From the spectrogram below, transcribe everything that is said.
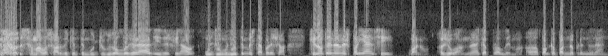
la mala sort de que han tingut jugadors de gerats i al final un juvenil també està per això. Que no tenen experiència? Bueno, a jugar, no hi ha cap problema, a poc a poc n'aprenderan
